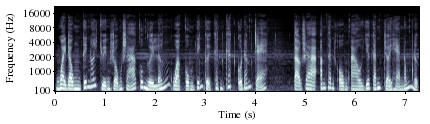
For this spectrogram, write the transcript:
Ngoài đồng tiếng nói chuyện rộn rã của người lớn hòa cùng tiếng cười khanh khách của đám trẻ, tạo ra âm thanh ồn ào giữa cảnh trời hè nóng nực.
